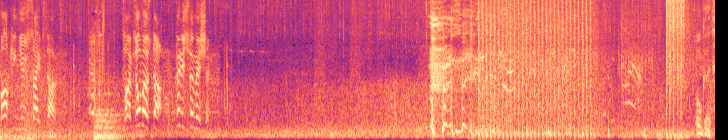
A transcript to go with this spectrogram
Marking new safe zone. Time's almost up. Finish the mission. All good.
